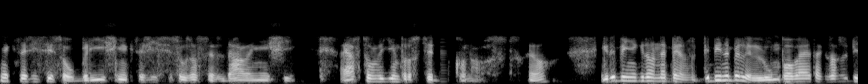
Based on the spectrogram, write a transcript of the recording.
Někteří si jsou blíž, někteří si jsou zase vzdálenější. A já v tom vidím prostě dokonalost. Jo? Kdyby někdo nebyl, kdyby nebyli lumpové, tak zase by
